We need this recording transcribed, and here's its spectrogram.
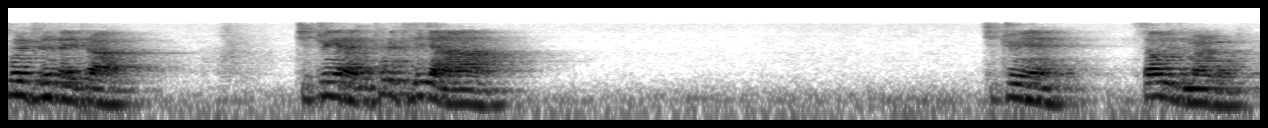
소리 들린다 얘들아 집중해라. 지금 소리 들리잖아. 집중해. 싸우지도 말고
